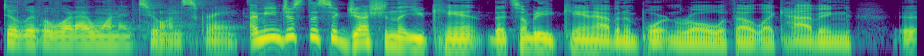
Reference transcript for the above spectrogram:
deliver what I wanted to on screen. I mean, just the suggestion that you can't that somebody can't have an important role without like having uh,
